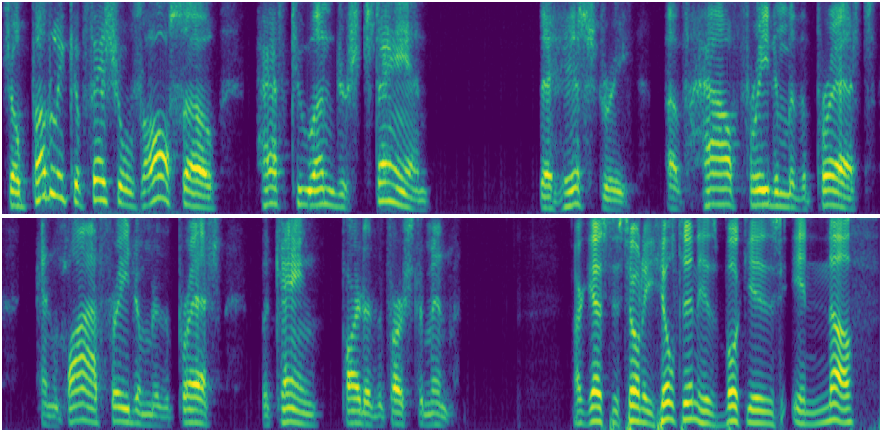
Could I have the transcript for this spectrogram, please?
So public officials also have to understand the history of how freedom of the press and why freedom of the press became part of the First Amendment. Our guest is Tony Hylton. His book is Enough.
